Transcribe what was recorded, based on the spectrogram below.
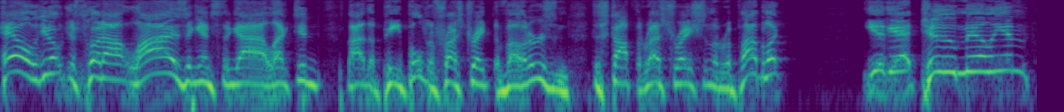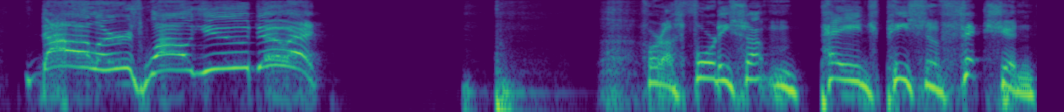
Hell, you don't just put out lies against the guy elected by the people to frustrate the voters and to stop the restoration of the republic. You get $2 million while you do it for a 40 something page piece of fiction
